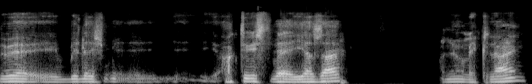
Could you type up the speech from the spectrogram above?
ve birleşmiş aktivist ve yazar Naomi Klein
